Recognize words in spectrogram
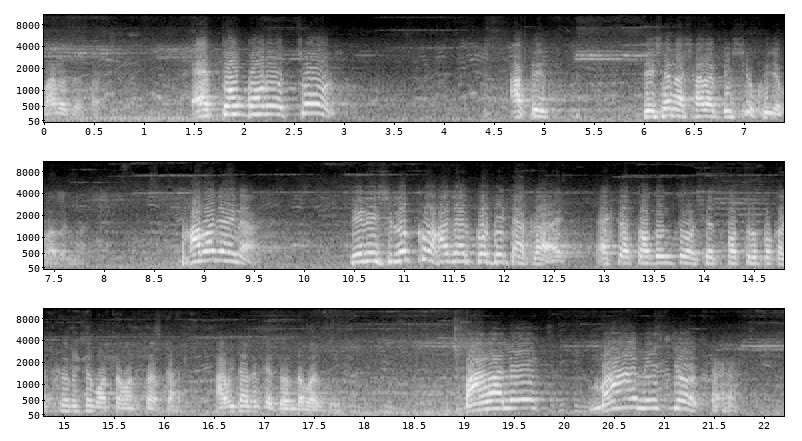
ভারতে থাকে। এত বড় চোর আপনি দেশে না, সারা বিশ্ব খুঁজে পাবেন না। ভাবা যায় না, তিরিশ লক্ষ হাজার কোটি টাকায় একটা তদন্ত শ্বেতপত্র প্রকাশ করেছে বর্তমান সরকার। আমি তাদেরকে ধন্যবাদ দিই। বাঙালি মা নিশ্চয়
